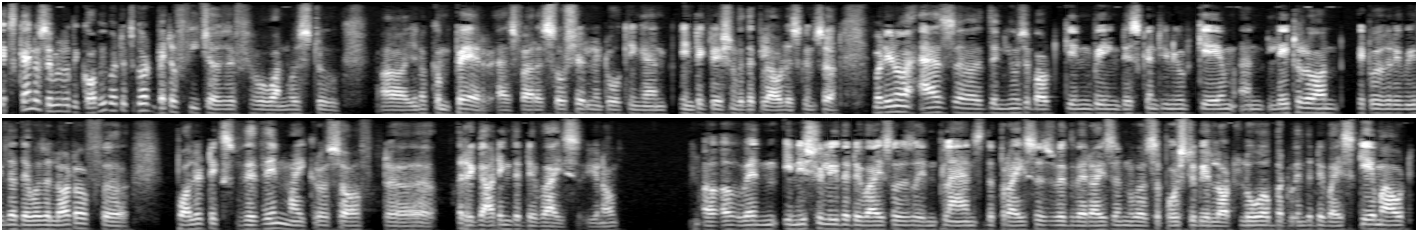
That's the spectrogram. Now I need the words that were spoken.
it's kind of similar to the Corby, but it's got better features if one was to, uh, you know, compare as far as social networking and integration with the cloud is concerned. But you know, as uh, the news about Kin being discontinued came, and later on it was revealed that there was a lot of uh, politics within Microsoft uh, regarding the device. You know, uh, when initially the device was in plans, the prices with Verizon were supposed to be a lot lower, but when the device came out,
